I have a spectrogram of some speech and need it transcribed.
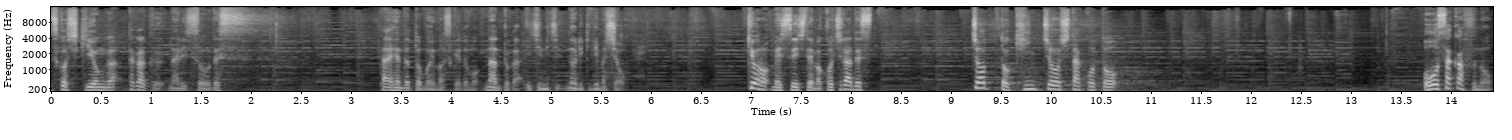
少し気温が高くなりそうです。大変だと思いますけどもなんとか一日乗り切りましょう。今日のメッセージテーマはこちらです。ちょっと緊張したこと。大阪府の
